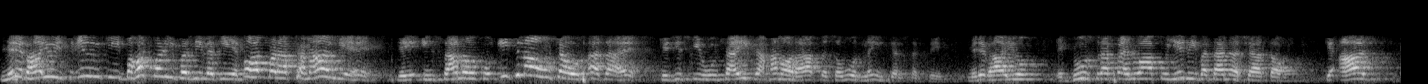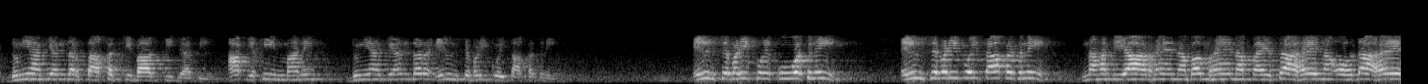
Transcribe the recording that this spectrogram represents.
میرے بھائیو، اس علم کی بہت بڑی فضیلت یہ ہے، بہت بڑا کمال یہ ہے کہ انسانوں کو اتنا اونچا اٹھاتا ہے کہ جس کی اونچائی کا ہم اور آپ تصور نہیں کر سکتے۔ میرے بھائیوں ایک دوسرا پہلو آپ کو یہ بھی بتانا چاہتا ہوں کہ آج دنیا کے اندر طاقت کی بات کی جاتی آپ یقین مانیں، دنیا کے اندر علم سے بڑی کوئی طاقت نہیں۔ علم سے بڑی کوئی قوت نہیں۔ علم سے بڑی کوئی طاقت نہیں۔ نہ ہتھیار ہے، نہ بم ہے، نہ پیسہ ہے، نہ عہدہ ہے،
